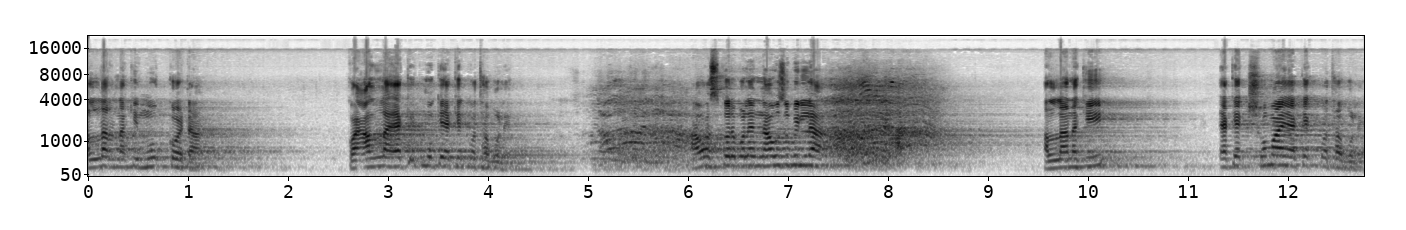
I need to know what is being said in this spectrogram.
আল্লাহর নাকি মুখ কয়টা? কয়, আল্লাহ এক এক মুখে এক এক কথা বলে। আওয়াজ করে বলেন, নাউজুবিল্লাহ। আল্লাহ নাকি এক এক সময় এক এক কথা বলে।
